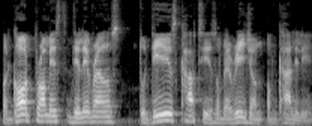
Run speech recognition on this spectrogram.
But God promised deliverance to these captives of the region of Galilee.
